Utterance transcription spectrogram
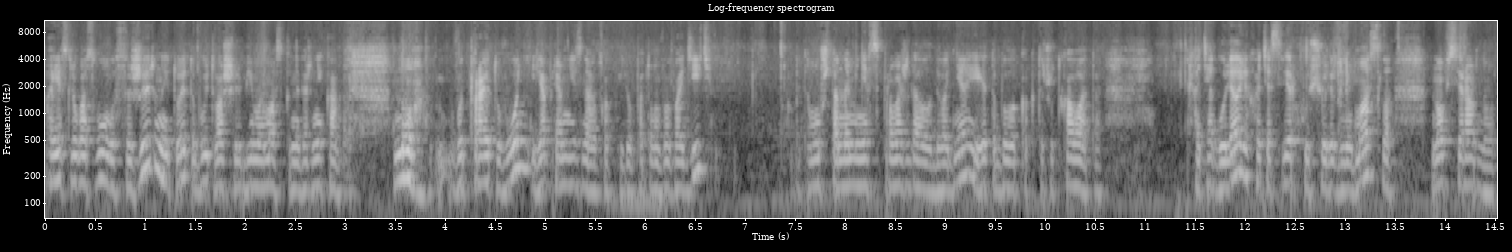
А если у вас волосы жирные, то это будет ваша любимая маска наверняка. Но вот про эту вонь я прям не знаю, как ее потом выводить. Потому что она меня сопровождала два дня, и это было как-то жутковато. Хотя гуляли, хотя сверху еще легло масло, но все равно.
